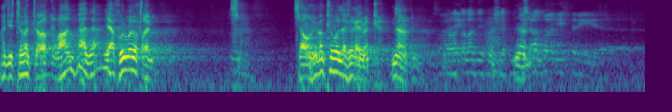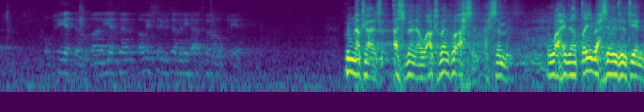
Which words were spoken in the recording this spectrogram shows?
وهذه التمتع والقرآن فهذا يأكل ويطعم. سواء في مكة ولا في غير مكة. نعم. بارك الله فيكم شيخ. نعم. الافضل ان يشتري أضحية غالية أو يشتري بثمنها أكثر من الاضحيه كل ما كان أسمن أو أكمل فهو أحسن أحسن من الواحدة الطيبه أحسن من ثنتين.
